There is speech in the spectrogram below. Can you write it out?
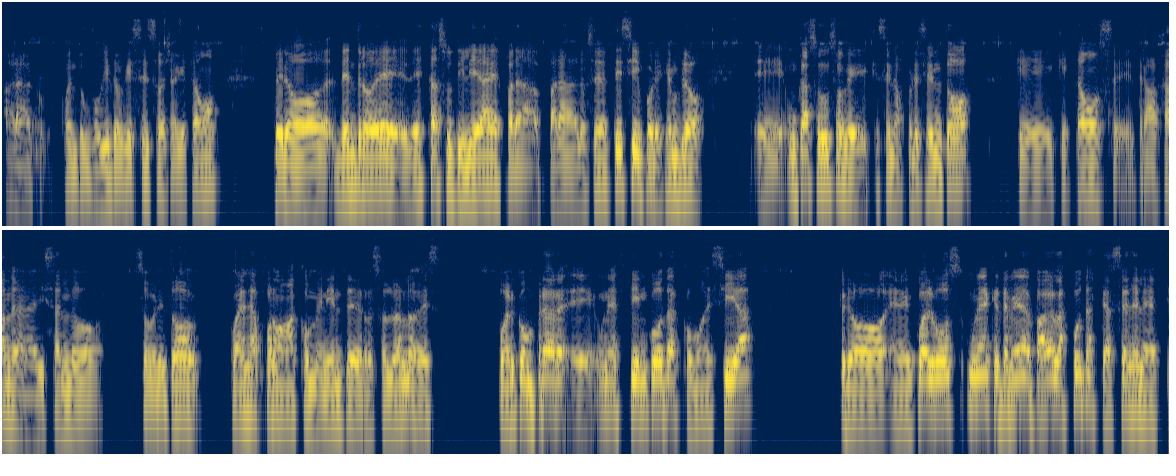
ahora, cuento un poquito qué es eso ya que estamos, pero dentro de, estas utilidades para, para, los NFTs, y por ejemplo, eh, un caso de uso que, se nos presentó, que, estamos eh, trabajando y analizando sobre todo cuál es la forma más conveniente de resolverlo, es poder comprar eh, un NFT en cuotas, como decía, pero en el cual vos, una vez que terminas de pagar las cuotas, te haces del NFT.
